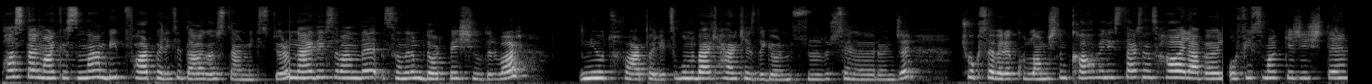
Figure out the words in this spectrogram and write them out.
Pastel markasından bir far paleti daha göstermek istiyorum. Neredeyse bende sanırım 4-5 yıldır var. Nude far paleti. Bunu belki herkes de görmüşsünüzdür seneler önce. Çok severek kullanmıştım. Kahveli isterseniz hala böyle ofis makyajı işte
